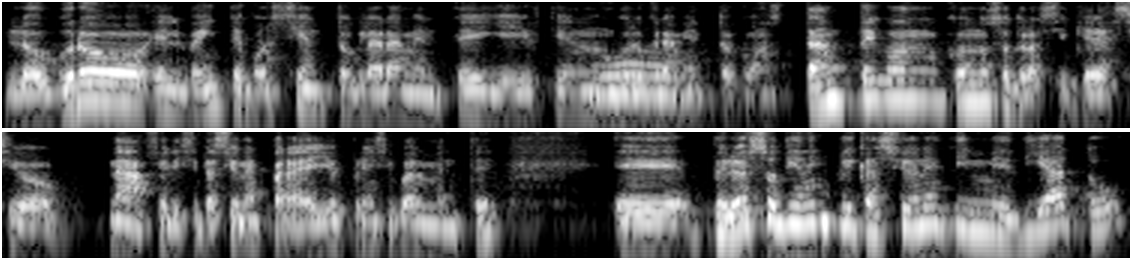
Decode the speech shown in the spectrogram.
logró el 20% claramente y ellos tienen un involucramiento constante con, con, nosotros, así que ha sido, nada, felicitaciones para ellos principalmente. Eh, pero eso tiene implicaciones de inmediato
